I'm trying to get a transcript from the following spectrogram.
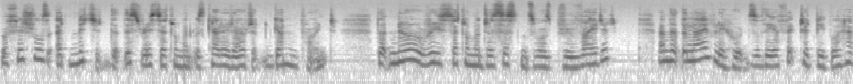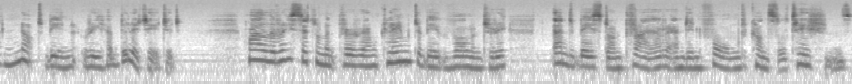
Officials admitted that this resettlement was carried out at gunpoint, that no resettlement assistance was provided, and that the livelihoods of the affected people have not been rehabilitated. While the resettlement program claimed to be voluntary and based on prior and informed consultations,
